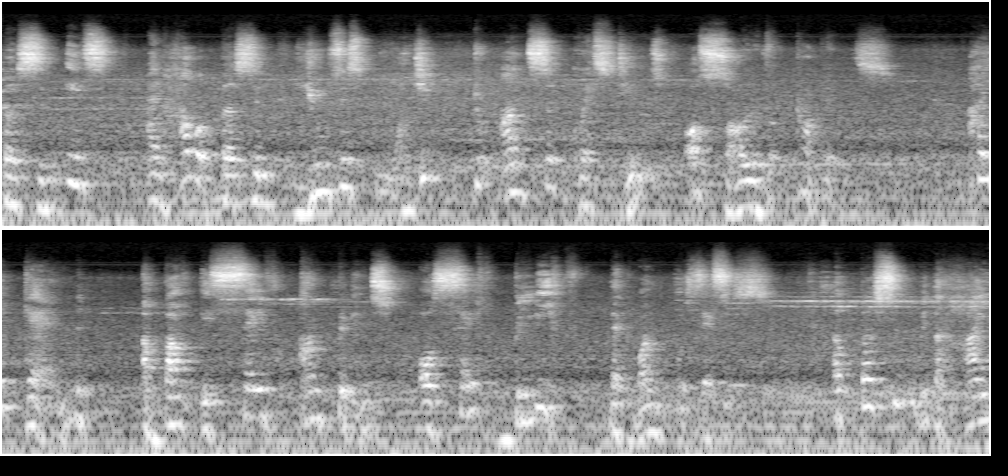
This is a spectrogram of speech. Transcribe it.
person is and how a person uses logic to answer questions or solve problems. I can above is self-confidence or self-belief that one possesses. A person with a high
